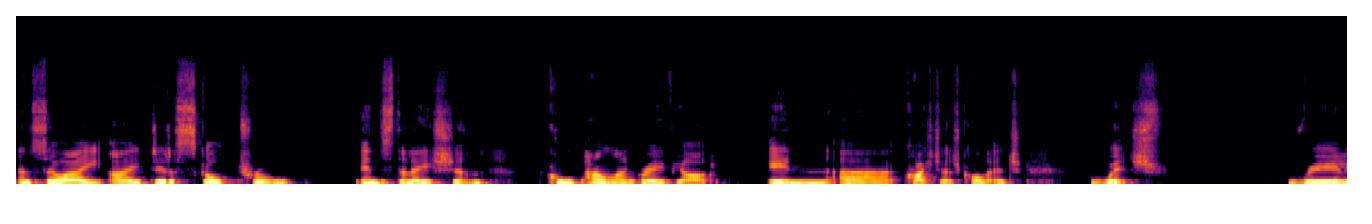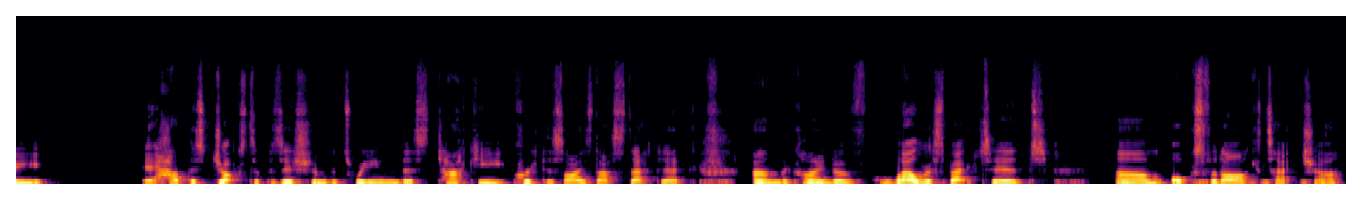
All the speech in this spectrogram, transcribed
and so I, I did a sculptural installation called Poundland Graveyard in uh, Christchurch College, which really it had this juxtaposition between this tacky, criticized aesthetic and the kind of well respected um, Oxford architecture.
